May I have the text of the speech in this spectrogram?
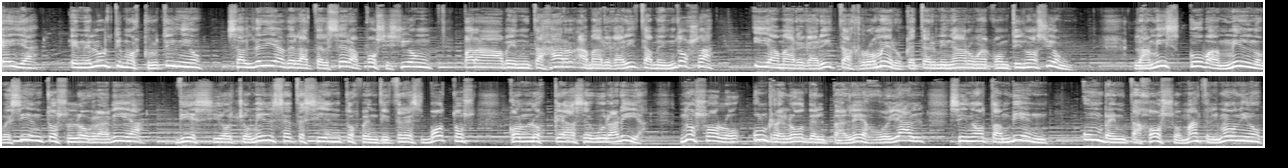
ella, en el último escrutinio, saldría de la tercera posición para aventajar a Margarita Mendoza y a Margarita Romero, que terminaron a continuación. La Miss Cuba 1900 lograría 18.723 votos, con los que aseguraría no solo un reloj del Palais Royal, sino también un ventajoso matrimonio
